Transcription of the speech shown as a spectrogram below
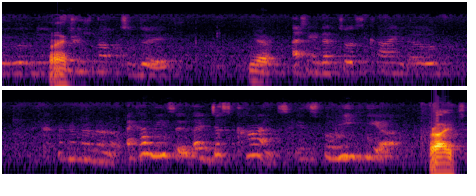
We would be Right. foolish not to do it. Yeah. I think that was kind of, no, no, no, no. I can't miss it. I just can't. It's for me here. Right.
